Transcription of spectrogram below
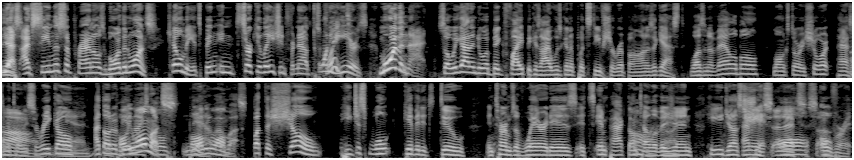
yes, I've seen The Sopranos more than once. Kill me. It's been in circulation for now 20 great. years. More than that. So we got into a big fight because I was going to put Steve Schirripa on as a guest. Wasn't available. Long story short, passing to Tony Oh, Sirico. man. I thought it would be Paulie a nice Walnuts. little- Paulie Yeah, Walnuts. But the show, he just won't give it its due in terms of where it is, its impact on Oh, television. He just I mean, uh, all just, uh, over it.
